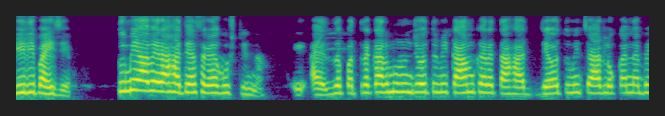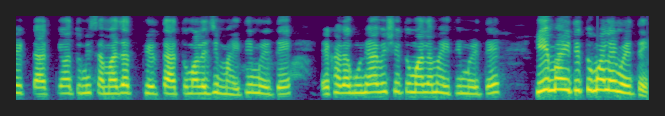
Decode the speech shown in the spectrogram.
गेली पाहिजे. तुम्ही अवेअर आहात या सगळ्या गोष्टींना. ऍज अ पत्रकार म्हणून जेव्हा तुम्ही काम करत आहात जेव्हा तुम्ही चार लोकांना भेटतात किंवा तुम्ही समाजात फिरतात तुम्हाला जी माहिती मिळते एखाद्या गुन्ह्याविषयी तुम्हाला माहिती मिळते ही माहिती तुम्हाला मिळते.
